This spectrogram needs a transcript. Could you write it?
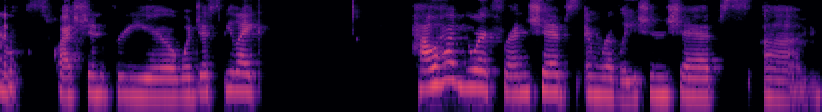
next question for you would just be like, how have your friendships and relationships um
